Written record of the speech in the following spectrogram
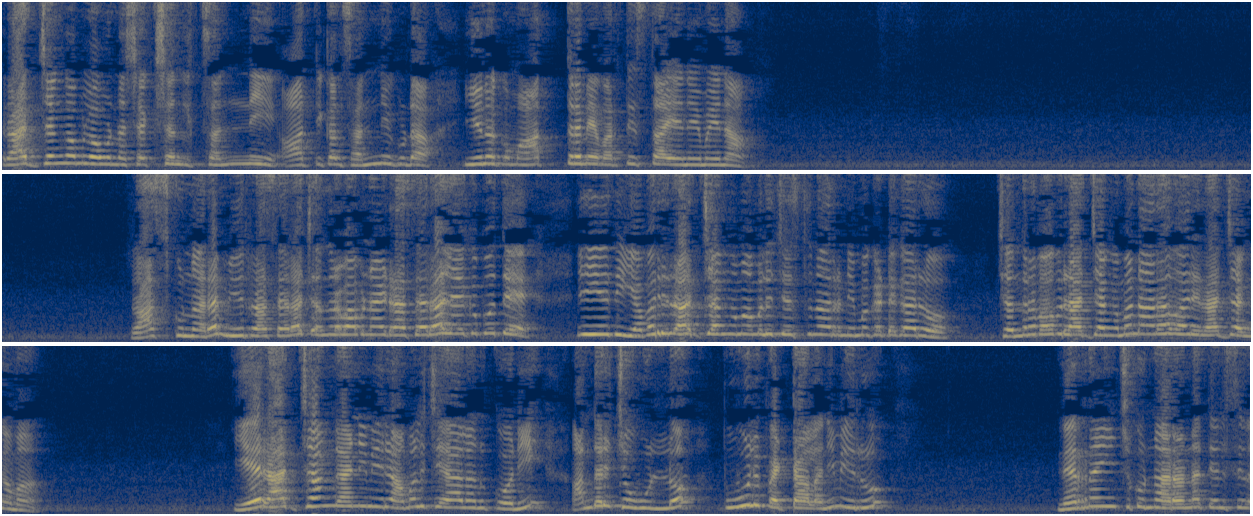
రాజ్యాంగంలో ఉన్న సెక్షన్స్ అన్ని ఆర్టికల్స్ అన్నీ కూడా ఈయనకు మాత్రమే వర్తిస్తాయనేమైనా రాసుకున్నారా? మీరు రాశారా? చంద్రబాబు నాయుడు రాశారా? లేకపోతే ఇది ఎవరి రాజ్యాంగం అమలు చేస్తున్నారు నిమ్మగడ్డ గారు? చంద్రబాబు రాజ్యాంగమా? నారావారి రాజ్యాంగమా? ఏ రాజ్యాంగాన్ని మీరు అమలు చేయాలనుకొని అందరి చెవుల్లో పువ్వులు పెట్టాలని మీరు నిర్ణయించుకున్నారన్న తెలిసిన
